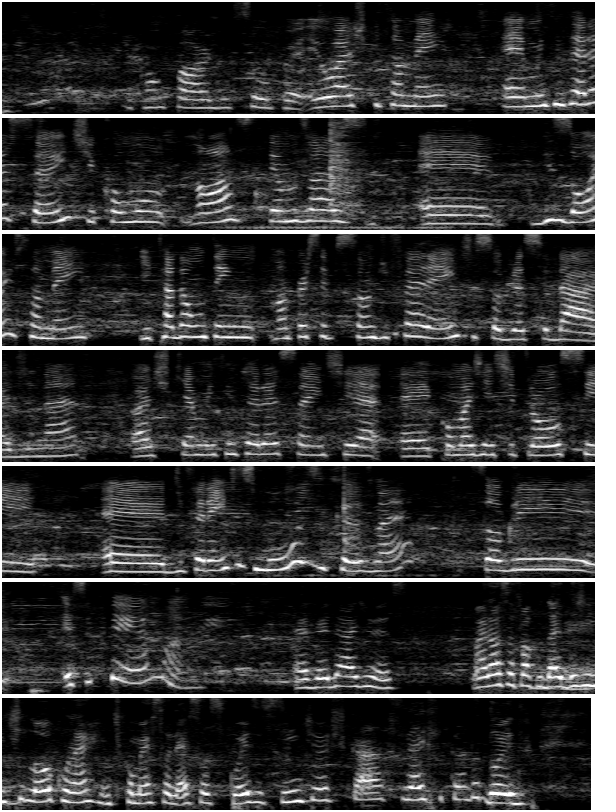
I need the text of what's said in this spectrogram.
Eu concordo super. Eu acho que também é muito interessante como nós temos as é, visões também e cada um tem uma percepção diferente sobre a cidade, né? Eu acho que é muito interessante é, é, como a gente trouxe é, diferentes músicas, né? Sobre esse tema. É verdade mesmo. Mas nossa, a faculdade deixa a gente louco, né? A gente começa a olhar essas coisas assim, a gente vai, ficar, vai ficando doido.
